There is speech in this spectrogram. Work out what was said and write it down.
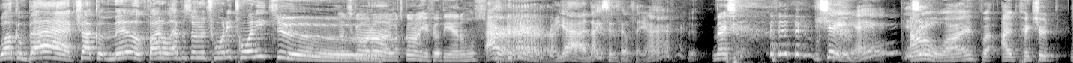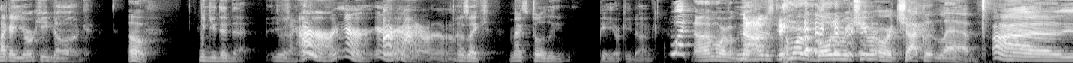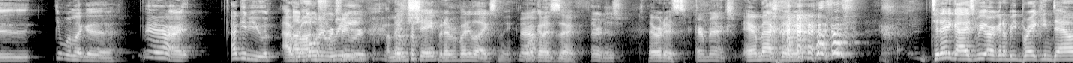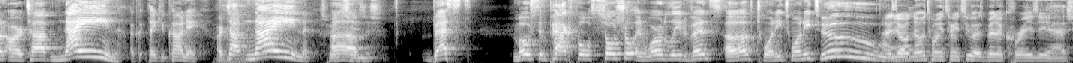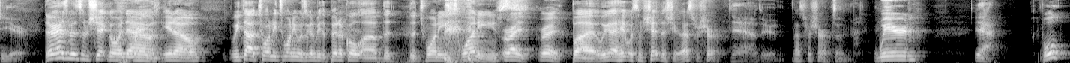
Welcome back, Chocolate Milk, final episode of 2022. What's going on? What's going on, you filthy animals? Arr, yeah, nice and filthy, huh? Nice. See, eh? I don't know why, but I pictured like a Yorkie dog Oh. when you did that. You was like, "Arr, arr, arr." I was like, Max totally be a Yorkie dog. What? No, I'm more of a gold, No, I'm just kidding. I'm more of a golden retriever or a chocolate lab. Uh, you were like a yeah. All right, I'll give you a I run golden free. retriever. I'm in shape, and everybody likes me. Yeah. What can I say? There it is, There it is. Air Max. Air Max, baby. Woof, woof. Today, guys, we are going to be breaking down our top nine. uh, Thank you, Kanye. Our top nine Sweet um, Jesus. best, most impactful social and worldly events of 2022. As y'all know, 2022 has been a crazy ass year. There has been some shit going down. Crazy. You know, we thought 2020 was going to be the pinnacle of the, the 2020s. Right, right. But we got hit with some shit this year. That's for sure. Yeah, dude. That's for sure. Weird. Yeah. But we'll,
